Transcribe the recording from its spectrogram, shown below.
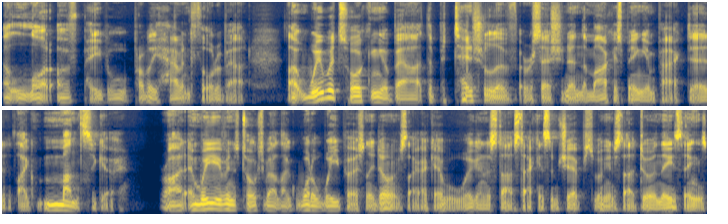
a lot of people probably haven't thought about. Like we were talking about the potential of a recession and the markets being impacted like months ago, right? And we even talked about like what are we personally doing? It's like okay, well we're going to start stacking some chips, we're going to start doing these things,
